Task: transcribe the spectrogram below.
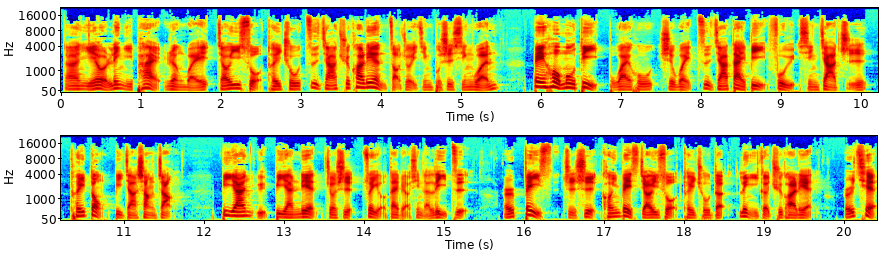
但也有另一派认为，交易所推出自家区块链早就已经不是新闻，背后目的不外乎是为自家代币赋予新价值，推动币价上涨。币安与币安链就是最有代表性的例子，而 Base 只是 Coinbase 交易所推出的另一个区块链，而且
